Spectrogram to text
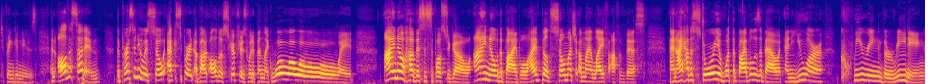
to bring good news. And all of a sudden, the person who is so expert about all those scriptures would have been like, whoa, whoa, whoa, whoa, whoa, wait. I know how this is supposed to go. I know the Bible. I've built so much of my life off of this. And I have a story of what the Bible is about, and you are queering the reading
